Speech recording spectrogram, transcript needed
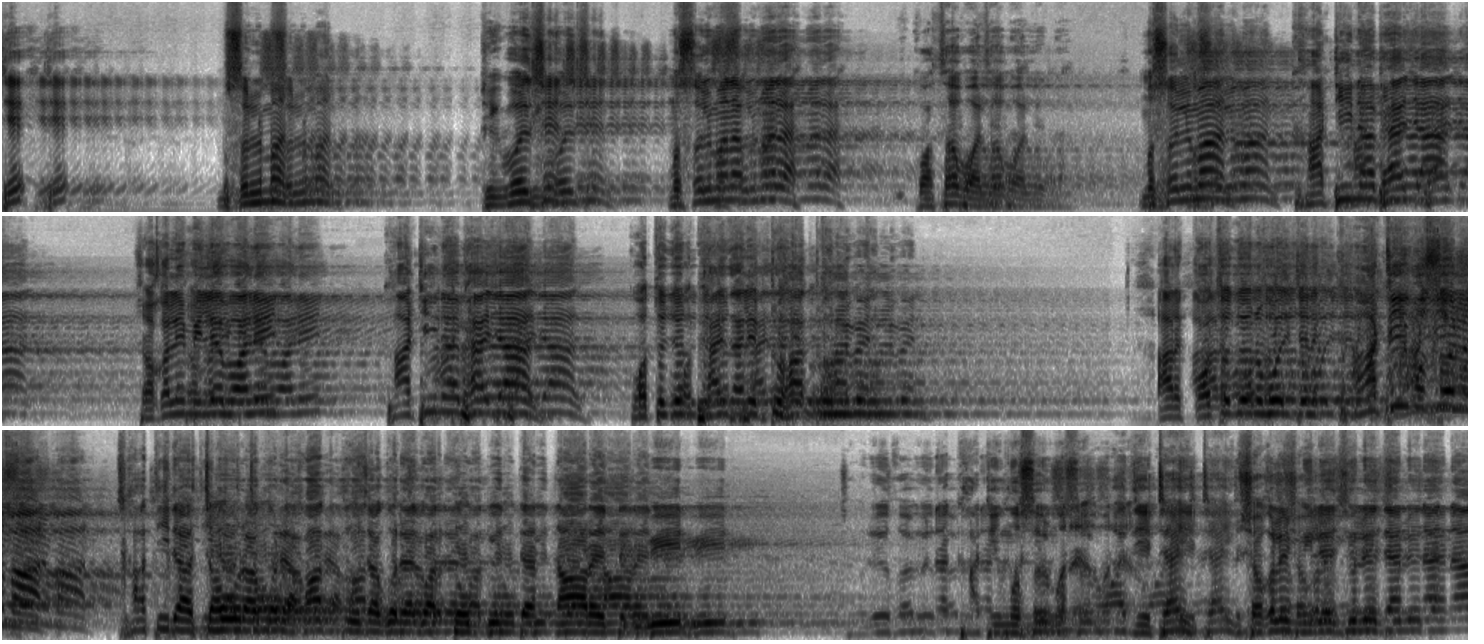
যে মুসলমান। ঠিক বলছেন? মুসলমান আপনারা? কথা বলে। মুসলমান খাঁটি না ভেজাল। সকলে মিলে বলে খাঁটি না ভেজাল। কতজন ভেজাল একটু হাত তুলবেন। আর কতজন বলছেন খাঁটি মুসলমান? ছাতিরা চওড়া করে হাত পূজা করে একবার তকবীর নারে না খাঁটি মুসলমানের এটাই সকলে মিলে ঝুলে দেন না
